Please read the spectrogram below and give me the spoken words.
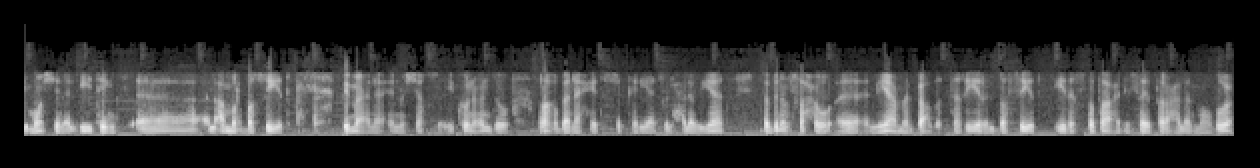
emotional آه eating آه الأمر بسيط بمعنى إنه الشخص يكون عنده رغبة ناحية السكريات والحلويات فبننصحه إنه يعمل بعض التغيير البسيط إذا استطاع أن يسيطر على الموضوع.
